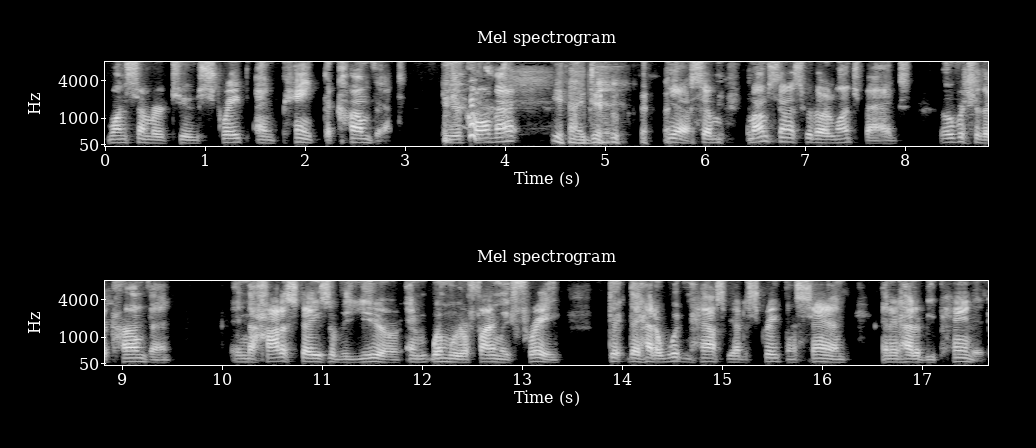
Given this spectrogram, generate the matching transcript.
one summer to scrape and paint the convent. Do you recall that? yeah, I do. yeah, so mom sent us with our lunch bags over to the convent in the hottest days of the year, and when we were finally free, they had a wooden house we had to scrape in sand, and it had to be painted.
